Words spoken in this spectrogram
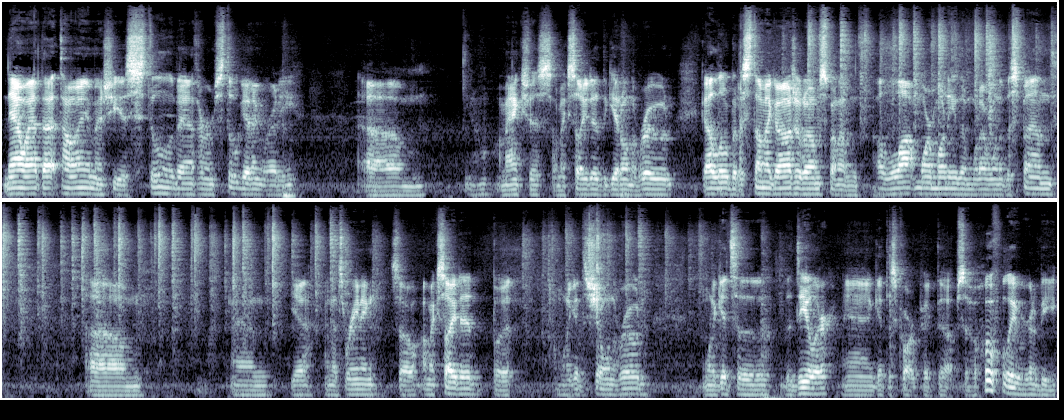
now at that time and she is still in the bathroom, still getting ready. Um, you know, I'm anxious, I'm excited to get on the road. Got a little bit of stomach agita, I'm spending a lot more money than what I wanted to spend. Um, and yeah, and it's raining, so I'm excited, but I want to get the show on the road. I want to get to the dealer and get this car picked up. So hopefully we're going to be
